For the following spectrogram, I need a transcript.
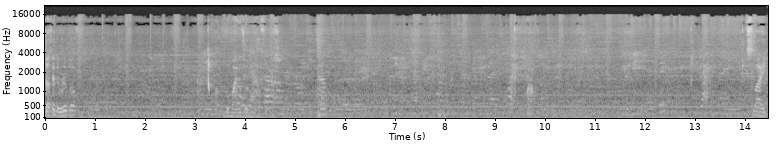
Should I take the ribs off? We'll bite into it. It's like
